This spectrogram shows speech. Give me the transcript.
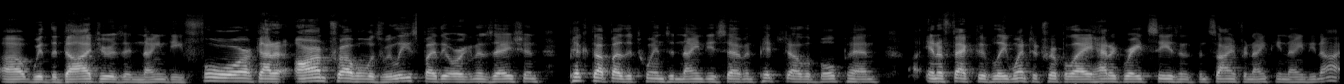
uh, with the Dodgers in '94. Got an arm trouble, was released by the organization, picked up by the Twins in '97, pitched out of the bullpen uh, ineffectively, went to AAA, had a great season, has been signed for 1999.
